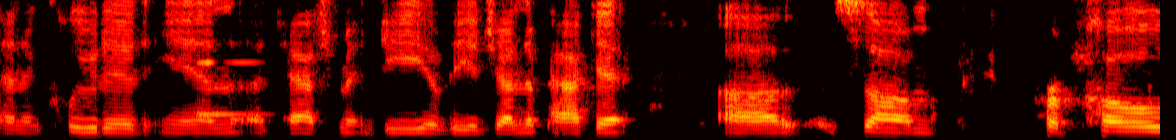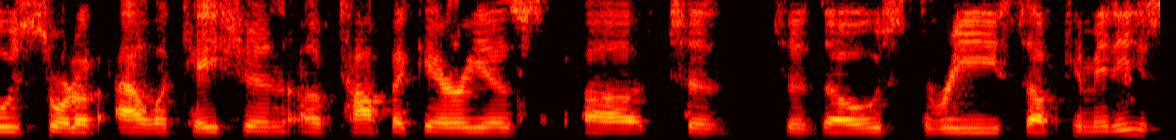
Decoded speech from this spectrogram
and included in attachment D of the agenda packet uh, some proposed sort of allocation of topic areas uh, to to those three subcommittees,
